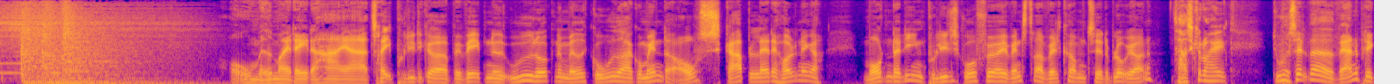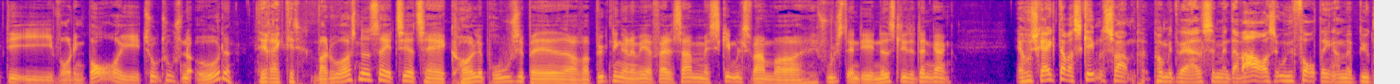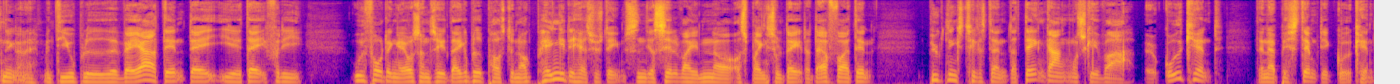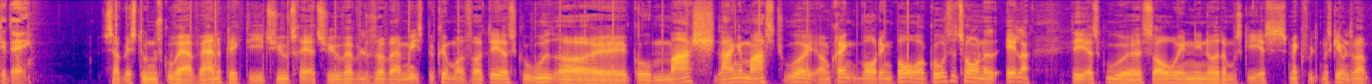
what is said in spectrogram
Og med mig i dag, der har jeg tre politikere bevæbnet udelukkende med gode argumenter og skarplatte holdninger. Morten Dahlin, politisk ordfører i Venstre. Velkommen til Det Blå Hjørne. Tak skal du have. Du har selv været værnepligtig i Vordingborg i 2008. Det er rigtigt. Var du også nødsaget til at tage kolde brusebade, og var bygningerne ved at falde sammen med skimmelsvamp og fuldstændig nedslidte dengang? Jeg husker ikke, der var skimmelsvamp på mit værelse, men der var også udfordringer med bygningerne. Men de er jo blevet øh, værre den dag i øh, dag, fordi udfordringen er jo sådan set, at der ikke er blevet postet nok penge i det her system, siden jeg selv var inde og, og springe soldater. Derfor er den bygningstilstand, der dengang måske var øh, godkendt, den er bestemt ikke godkendt i dag. Så hvis du nu skulle være værnepligtig i 2023, hvad ville du så være mest bekymret for? Det at skulle ud og øh, gå march, lange marchture omkring Vordingborg og Gåsetårnet, eller det at skulle øh, sove inde i noget, der måske er smækfyldt med skimmelsvamp?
